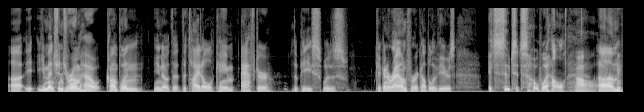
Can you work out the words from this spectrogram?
uh, y- you mentioned, Jerome, how Compline, you know, the, the title came after the piece was kicking around for a couple of years. It suits it so well. Oh. Um,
